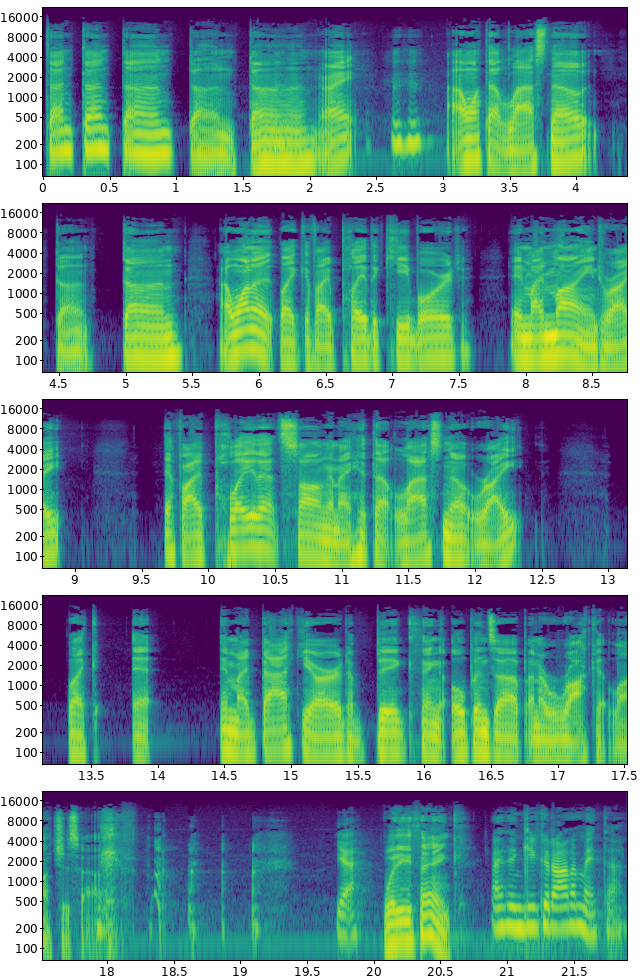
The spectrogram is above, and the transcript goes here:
Dun dun dun dun dun, right? Mm-hmm. I want that last note. Dun dun. I want to like if I play the keyboard in my mind, right? If I play that song and I hit that last note right, like eh, in my backyard, a big thing opens up and a rocket launches out. yeah. What do you think? I think you could automate that.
